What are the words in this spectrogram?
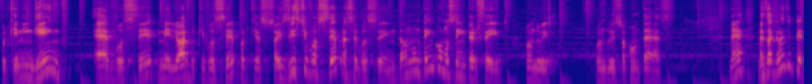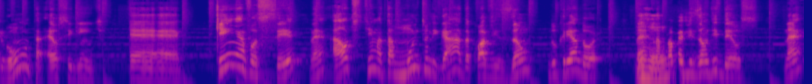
Porque ninguém é você melhor do que você, porque só existe você para ser você. Então não tem como ser imperfeito quando isso, quando isso acontece né? Mas a grande pergunta é o seguinte: é, quem é você? Né? A autoestima está muito ligada com a visão do Criador, né? Uhum. Na própria visão de Deus, né?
